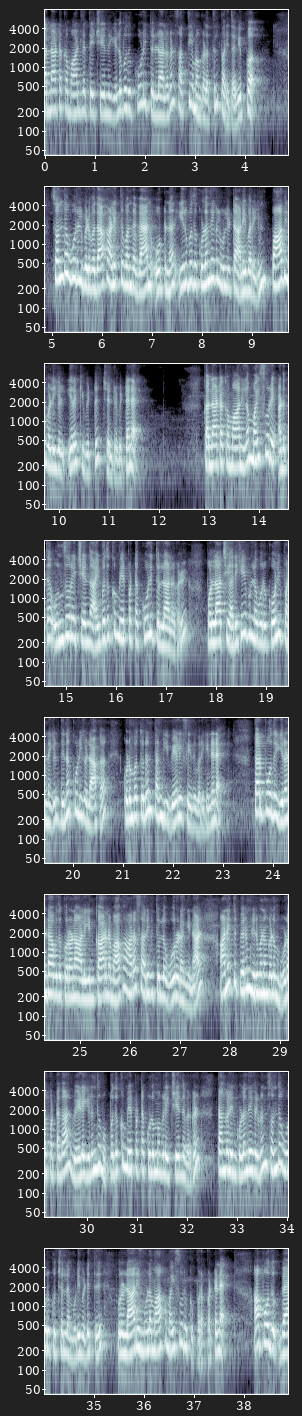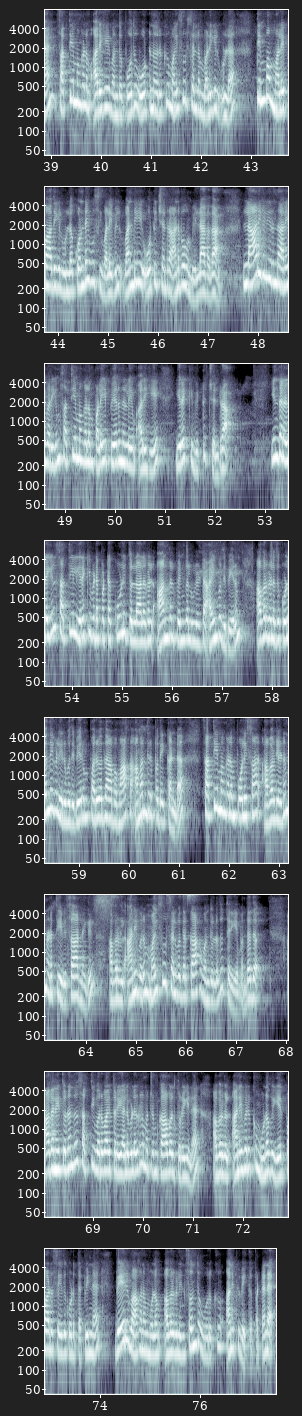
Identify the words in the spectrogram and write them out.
கர்நாடக மாநிலத்தைச் சேர்ந்த எழுபது கூலி தொழிலாளர்கள் சத்தியமங்கலத்தில் பரிதவிப்பு. சொந்த ஊரில் விடுவதாக அழைத்து வந்த வேன் ஓட்டுநர் இருபது குழந்தைகள் உள்ளிட்ட அனைவரையும் பாதி வழியில் இறக்கிவிட்டு சென்றுவிட்டனர். கர்நாடக மாநிலம் மைசூரை அடுத்த உன்சூரைச் சேர்ந்த ஐம்பதுக்கும் மேற்பட்ட கூலி தொழிலாளர்கள் பொள்ளாச்சி அருகே உள்ள ஒரு கோழி பண்ணையில் தினக்கூலிகளாக குடும்பத்துடன் தங்கி வேலை செய்து வருகின்றனர். தற்போது இரண்டாவது கொரோனா அலையின் காரணமாக அரசு அறிவித்துள்ள ஊரடங்கினால் அனைத்து பெரும் நிறுவனங்களும் மூடப்பட்டதால் வேலையிலிருந்து முப்பதுக்கும் மேற்பட்ட குடும்பங்களைச் சேர்ந்தவர்கள் தங்களின் குழந்தைகளுடன் சொந்த ஊருக்கு செல்ல முடிவெடுத்து ஒரு லாரி மூலமாக மைசூருக்கு புறப்பட்டனர். அப்போது வேன் சத்தியமங்கலம் அருகே வந்தபோது ஓட்டுநருக்கு மைசூர் செல்லும் வழியில் உள்ள திம்பம் மலைப்பாதையில் உள்ள கொண்டை ஊசி வளைவில் வண்டியை ஓட்டிச் சென்ற அனுபவம் இல்லாததால் லாரியில் இருந்த அனைவரையும் சத்தியமங்கலம் பழைய பேருந்து நிலையம் அருகே இறக்கிவிட்டு சென்றார். இந்த நிலையில் சத்தியில் இறக்கிவிடப்பட்ட கூலி தொழிலாளர்கள் ஆண்கள் பெண்கள் உள்ளிட்ட ஐம்பது பேரும் அவர்களது குழந்தைகள் இருபது பேரும் பரிதாபமாக அமர்ந்திருப்பதைக் கண்ட சத்தியமங்கலம் போலீசார் அவர்களிடம் நடத்திய விசாரணையில் அவர்கள் அனைவரும் மைசூர் செல்வதற்காக வந்துள்ளது தெரியவந்தது. அதனைத் தொடர்ந்து சக்தி வருவாய்த்துறை அலுவலர்கள் மற்றும் காவல்துறையினர் அவர்கள் அனைவருக்கும் உணவு ஏற்பாடு செய்து கொடுத்த பின்னர் வேறு வாகனம் மூலம் அவர்களின் சொந்த ஊருக்கு அனுப்பி வைக்கப்பட்டனர்.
